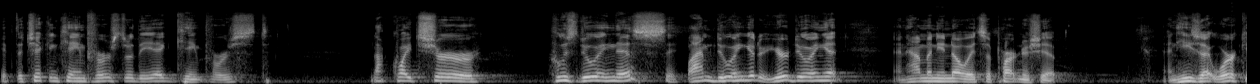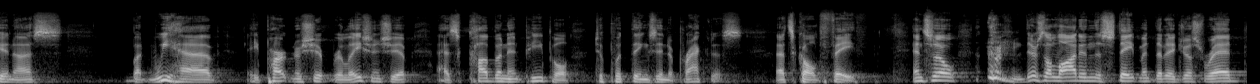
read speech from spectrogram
if the chicken came first or the egg came first. Not quite sure who's doing this, if I'm doing it or you're doing it. And how many know it's a partnership? And He's at work in us, but we have a partnership relationship as covenant people to put things into practice. That's called faith. And so there's a lot in the statement that I just read,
